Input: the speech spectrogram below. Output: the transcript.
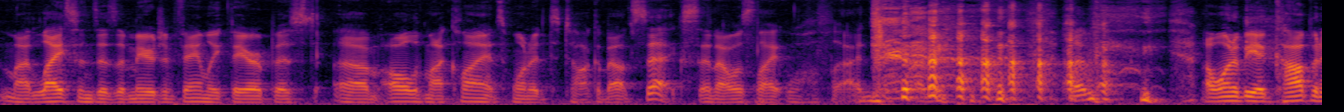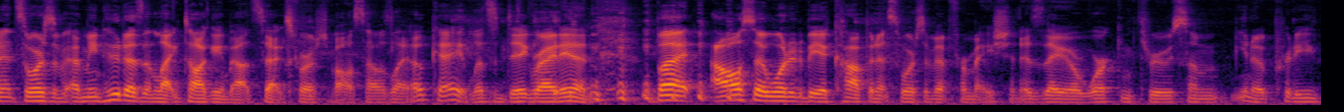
my license as a marriage and family therapist, um, all of my clients wanted to talk about sex, and I was like, well, I, I, mean, me- I want to be a competent source of. I mean, who doesn't like talking about sex? First of all, so I was like, okay, let's dig right in. But I also wanted to be a competent source of information as they are working through some, you know, pretty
